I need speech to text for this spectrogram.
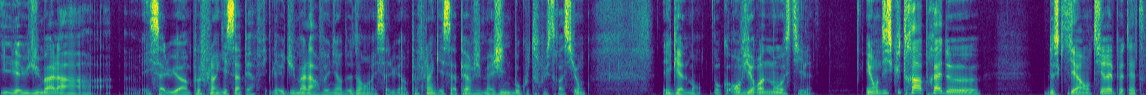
il a eu du mal à. Et ça lui a un peu flingué sa perf. Il a eu du mal à revenir dedans et ça lui a un peu flingué sa perf. J'imagine beaucoup de frustration également. Donc, environnement hostile. Et on discutera après de, de ce qu'il y a à en tirer, peut-être.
